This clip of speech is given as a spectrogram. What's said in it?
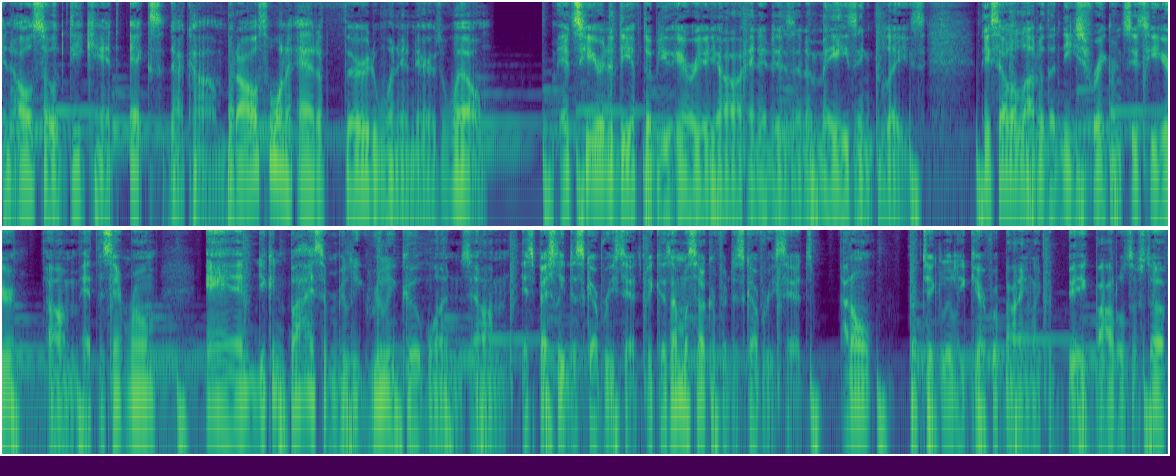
and also decantx.com. But I also want to add a third one in there as well. It's here in the DFW area, y'all, and it is an amazing place. They sell a lot of the niche fragrances here um, at the Scent Room and you can buy some really really good ones um, especially discovery sets because i'm a sucker for discovery sets. I don't particularly care for buying like the big bottles of stuff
